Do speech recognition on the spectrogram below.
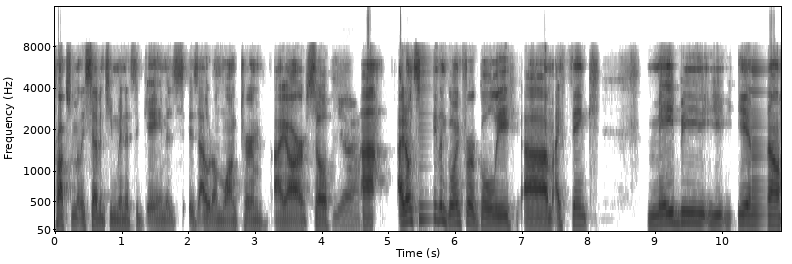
approximately 17 minutes a game, is is out on long term IR. So yeah, uh, I don't see them going for a goalie. Um, I think maybe you, you know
